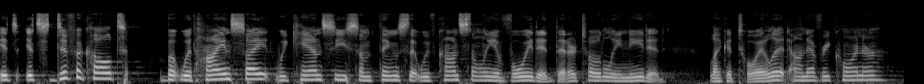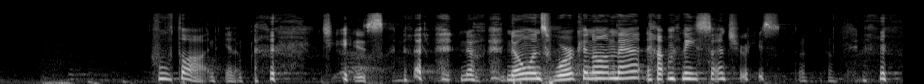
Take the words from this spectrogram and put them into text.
it's it's difficult, but with hindsight, we can see some things that we've constantly avoided that are totally needed, like a toilet on every corner. Who thought, you know? Jeez. no, no one's working on that? How many centuries?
